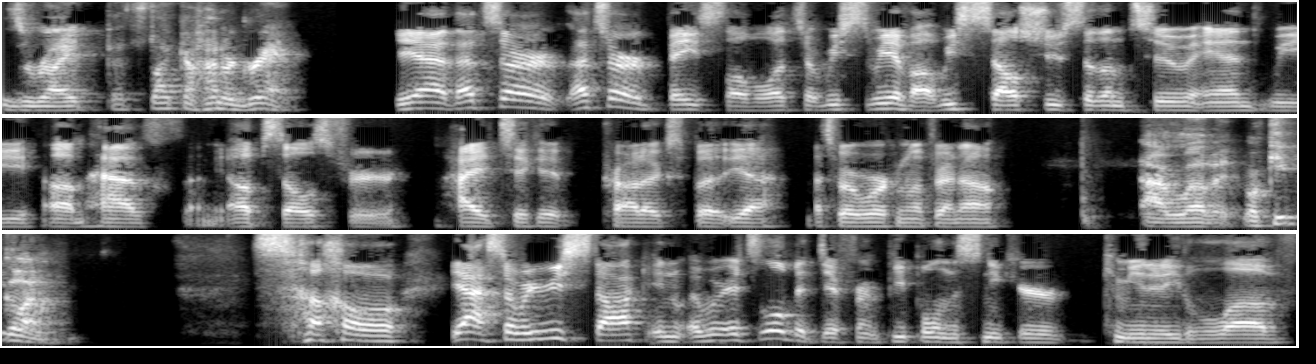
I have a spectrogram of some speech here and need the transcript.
is right, that's like a hundred grand. Yeah, that's our that's our base level. That's our, we we have a, we sell shoes to them too, and we um, have I mean upsells for high ticket products. But yeah, that's what we're working with right now. I love it. Well, keep going. So yeah, so we restock, and it's a little bit different. People in the sneaker community love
